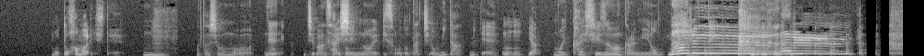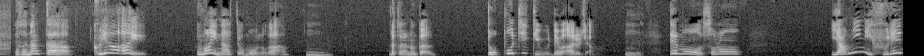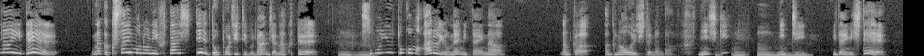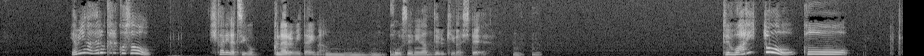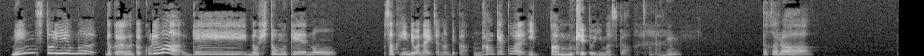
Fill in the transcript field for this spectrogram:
もうドハマりして。うん。私ももうね一番最新のエピソードたちを見た見てうんうん。いやもう一回シーズン1から見ようってな思っている。るー なるー。だからなんかクイアアイうまいなって思うのがうん。だからなんかドポジティブではあるじゃん。うん。でもその闇に触れないでなんか臭いものに蓋してドポジティブなんじゃなくて、うんそういうとこもあるよねみたいななんかアグノレッジってなんだ？認識？うんうん認知？みたいにして闇があるからこそ光が強くなるみたいなうんうんうん。構成になってる気がして。うんうん。で割とこうメインストリームだからなんかこれはゲイの人向けの作品ではないじゃんなんでか、うん。観客は一般向けと言いますか。そうだね。だから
